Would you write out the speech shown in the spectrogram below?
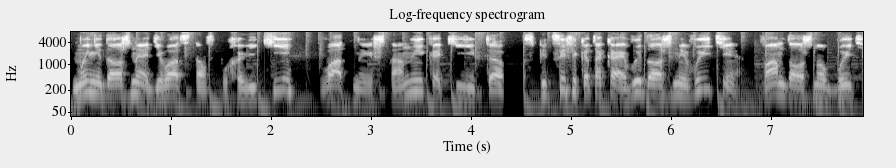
Мы не должны одеваться там в пуховики, ватные штаны какие-то, специфика такая, вы должны выйти, вам должно быть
